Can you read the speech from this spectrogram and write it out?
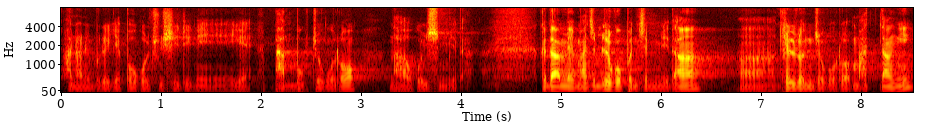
하나님 우리에게 복을 주시리니 이게 반복적으로 나오고 있습니다. 그 다음에 마지막 일곱 번째입니다. 아, 결론적으로 마땅히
